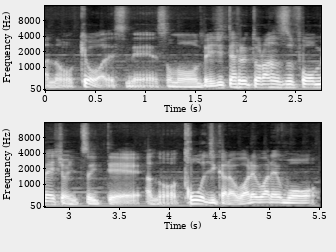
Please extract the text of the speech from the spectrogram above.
あの今日はですねそのデジタルトランスフォーメーションについてあの当時から我々も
